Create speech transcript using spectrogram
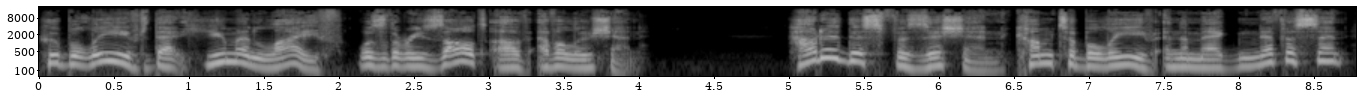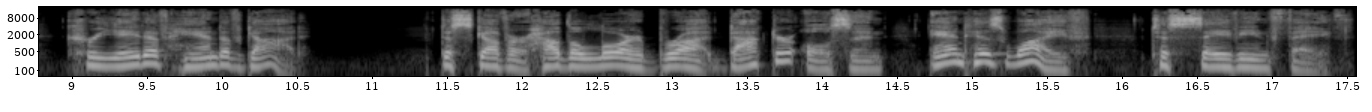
who believed that human life was the result of evolution. How did this physician come to believe in the magnificent creative hand of God? Discover how the Lord brought Dr. Olson and his wife to saving faith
